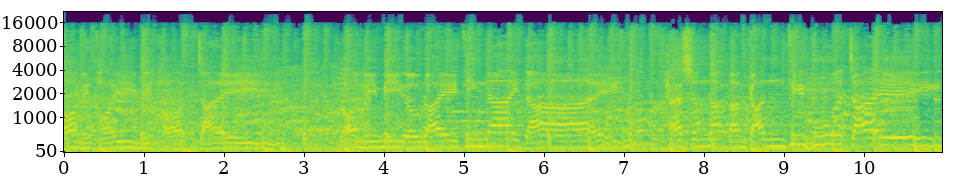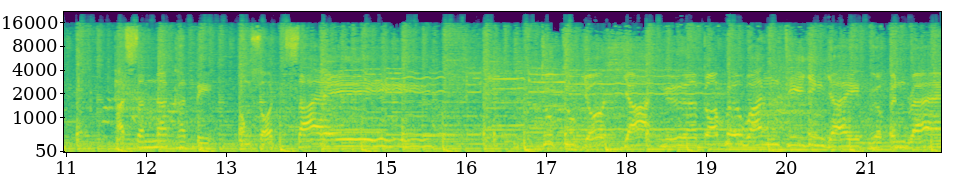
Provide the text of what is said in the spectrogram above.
ท้อไม่ถอยไม่ทอดใจ เพราะไม่มีอะไรที่ง่ายได้ แพ้ชนะต่างกันที่หัวใจ ทัศนคติต้องสดใส ทุกๆหยดหยาดเหงื่อก็เพื่อวันที่ยิ่งใหญ่ เพื่อเป็นแรง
